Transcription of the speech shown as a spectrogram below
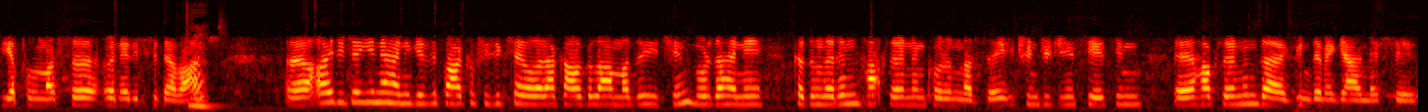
yapılması önerisi de var. Evet. Ee, ayrıca yine hani Gezi Parkı fiziksel olarak algılanmadığı için burada hani kadınların haklarının korunması, üçüncü cinsiyetin e, haklarının da gündeme gelmesi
